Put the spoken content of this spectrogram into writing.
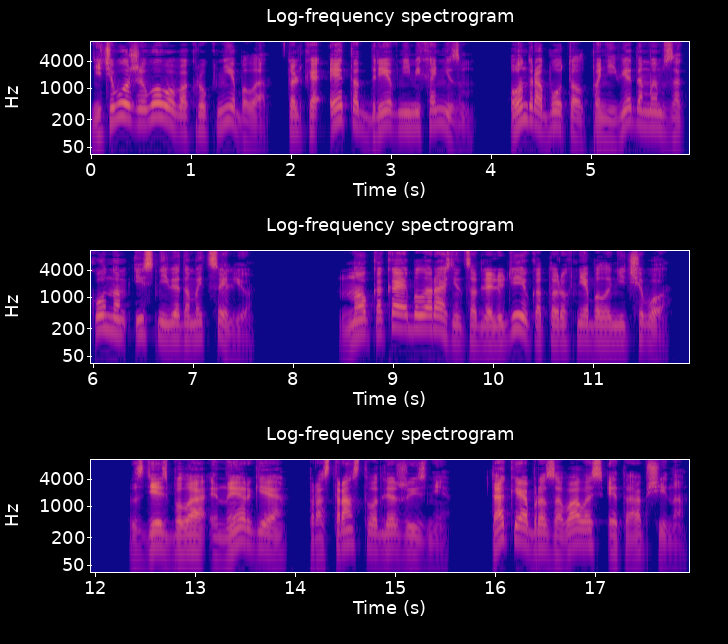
Ничего живого вокруг не было, только этот древний механизм. Он работал по неведомым законам и с неведомой целью. Но какая была разница для людей, у которых не было ничего? Здесь была энергия, пространство для жизни. Так и образовалась эта община.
